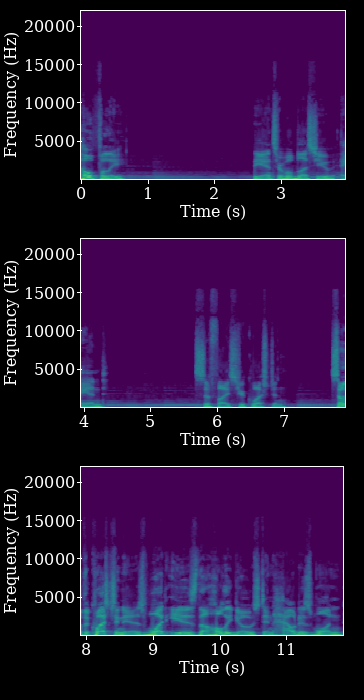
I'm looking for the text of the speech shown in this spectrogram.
hopefully the answer will bless you and suffice your question. So, the question is what is the Holy Ghost and how does one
